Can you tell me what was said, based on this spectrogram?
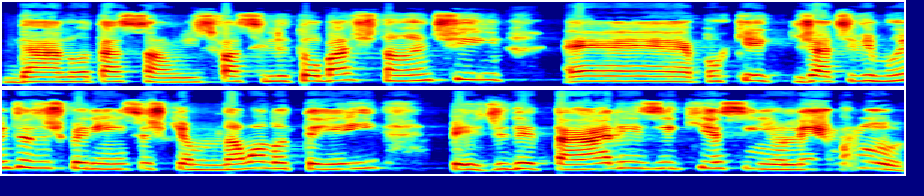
da anotação. Isso facilitou bastante, é, porque já tive muitas experiências que eu não anotei, perdi detalhes e que, assim, eu lembro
